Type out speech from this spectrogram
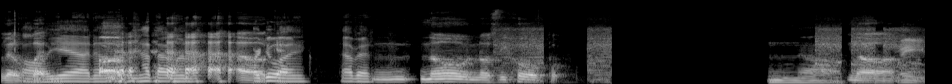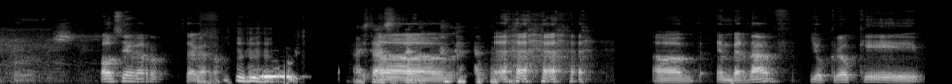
little oh, button. yeah, no, oh. not that one. Or okay. do I? A ver. No, nos dijo. No. No. Waivers. Oh, sí agarró. Se agarró. Ahí está. Um, um, en verdad, yo creo que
